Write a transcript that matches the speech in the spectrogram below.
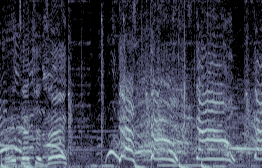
Pay attention, Zay. Yes, go, go, go,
